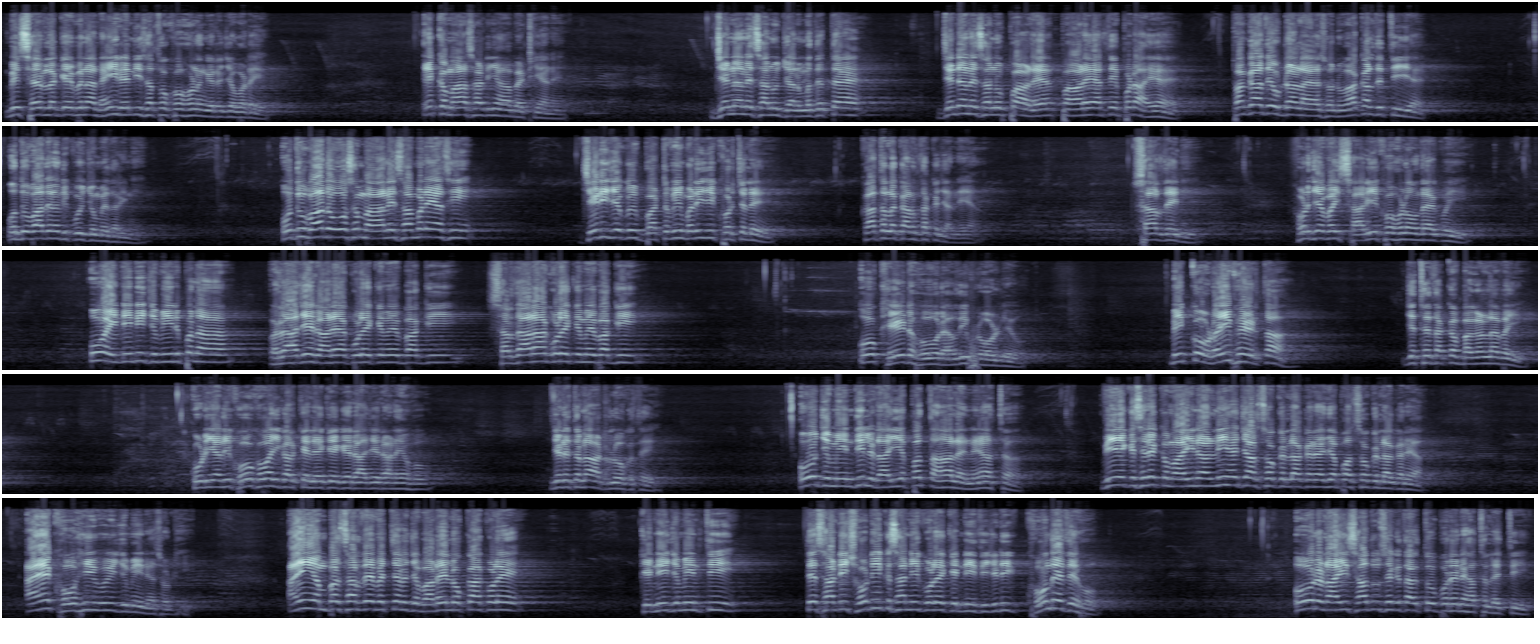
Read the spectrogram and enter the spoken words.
ਵੀ ਸਿਰ ਲੱਗੇ ਬਿਨਾ ਨਹੀਂ ਰਹਿੰਦੀ, ਸਾਥੋਂ ਖੋਹਣਗੇ ਰਜਵੜੇ। ਇੱਕ ਮਾਂ ਸਾਡੀਆਂ ਆ ਬੈਠੀਆਂ ਨੇ, ਜਿਨ੍ਹਾਂ ਨੇ ਸਾਨੂੰ ਜਨਮ ਦਿੱਤਾ ਹੈ, ਜਿਨ੍ਹਾਂ ਨੇ ਸਾਨੂੰ ਪਾਲਿਆ ਪਾਲਿਆ ਤੇ ਪੜ੍ਹਾਇਆ ਹੈ। ਫੰਗਾ ਤੇ ਉੱਡਣ ਲਾਇਆ ਸਾਨੂੰ ਅਕਲ ਦਿੱਤੀ ਹੈ। ਉਦੋਂ ਬਾਅਦ ਇਹਨਾਂ ਦੀ ਕੋਈ ਜ਼ਿੰਮੇਵਾਰੀ ਨਹੀਂ। ਉਦੋਂ ਬਾਅਦ ਉਸ ਮਾਂ ਨੇ ਸਾਹਮਣੇ ਅਸੀਂ ਜਿਹੜੀ ਜੇ ਕੋਈ ਬੱਟ ਵੀ ਮੜੀ ਜੀ ਖੁਰਚਲੇ ਕਤਲ ਕਰਨ ਤੱਕ ਜਾਂਦੇ ਆ। ਸਰਦੇ ਨਹੀਂ। ਹੁਣ ਜੇ ਬਾਈ ਸਾਰੀ ਖੋਹਣ ਆਉਂਦਾ ਕੋਈ, ਉਹ ਇੰਨੀ ਨਹੀਂ ਜ਼ਮੀਨ ਭਲਾ ਰਾਜੇ ਰਾਣਿਆਂ ਕੋਲੇ ਕਿਵੇਂ ਬਾਗੀ, ਸਰਦਾਰਾਂ ਕੋਲੇ ਕਿਵੇਂ ਬਾਗੀ। ਉਹ ਖੇਡ ਹੋਰ ਹੈ, ਉਹਦੀ ਫਰੋੜ ਲਿਓ। ਵੀ ਘੋੜਾ ਹੀ ਫੇੜਤਾ ਜਿੱਥੇ ਤੱਕ ਬਗਲ ਲੈ ਬਈ। ਕੁੜੀਆਂ ਦੀ ਖੋਖਵਾਈ ਕਰਕੇ ਲੈ ਕੇ ਗਏ ਰਾਜੇ ਰਾਣੇ ਉਹ। ਜਿਹੜੇ ਧਨਾਟ ਲੋਕ ਤੇ। ਉਹ ਜ਼ਮੀਨ ਦੀ ਲੜਾਈ ਆਪਾਂ ਤਾਂ ਲੈਨੇ ਆ ਹੱਥ। ਵੀ ਇਹ ਕਿਸੇ ਨੇ ਕਮਾਈ ਨਾਲ ਨਹੀਂ ਹੈ 400 ਕਿੱਲਾ ਕਰਿਆ ਜਾਂ 500 ਕਿੱਲਾ ਕਰਿਆ। ਐ ਖੋਹੀ ਹੋਈ ਜ਼ਮੀਨ ਹੈ ਤੁਹਾਡੀ। ਐਂ ਅੰਮ੍ਰਿਤਸਰ ਦੇ ਵਿੱਚ ਰਜਵਾੜੇ ਲੋਕਾਂ ਕੋਲੇ ਕਿੰਨੀ ਜ਼ਮੀਨ ਤੀ ਤੇ ਸਾਡੀ ਛੋਟੀ ਕਿਸਾਨੀ ਕੋਲੇ ਕਿੰਨੀ ਤੀ, ਜਿਹੜੀ ਖੋਹਦੇ ਤੇ ਉਹ। ਉਹ ਲੜਾਈ ਸਾਧੂ ਸਿੰਘ ਤਖਤੂਪੁਰੇ ਨੇ ਹੱਥ ਲੈਤੀ।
